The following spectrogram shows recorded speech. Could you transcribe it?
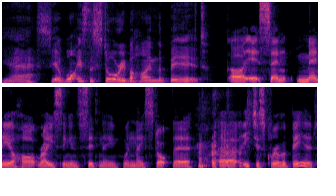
Yes. Yeah. What is the story behind the beard? Oh, it sent many a heart racing in Sydney when they stopped there. Uh, he just grew a beard.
